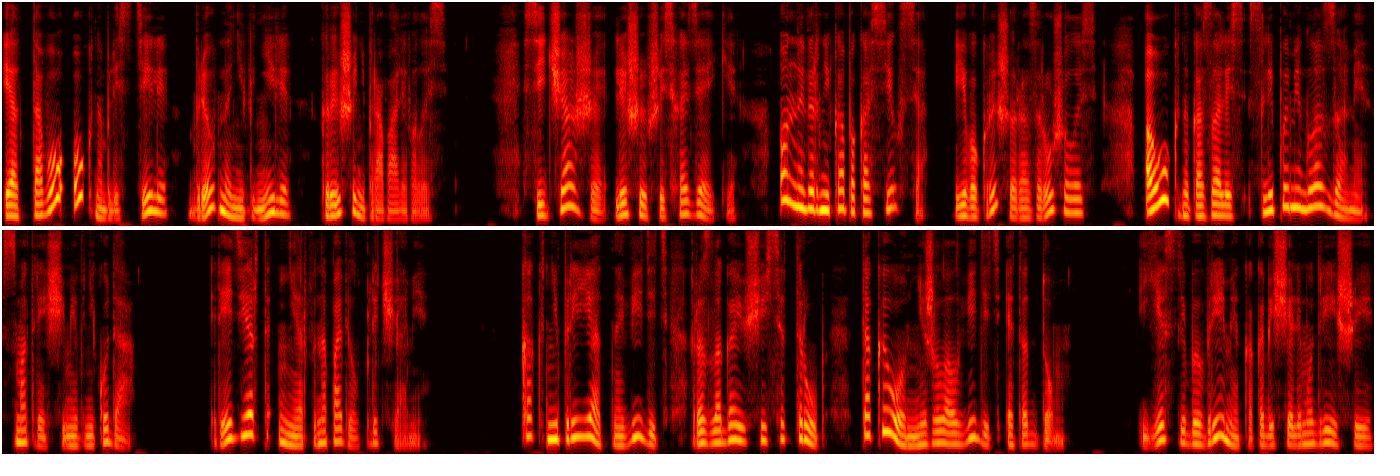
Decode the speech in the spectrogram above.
и оттого окна блестели, бревна не гнили, крыша не проваливалась. Сейчас же, лишившись хозяйки, он наверняка покосился, его крыша разрушилась, а окна казались слепыми глазами, смотрящими в никуда. Редьярд нервно повел плечами. Как неприятно видеть разлагающийся труп, так и он не желал видеть этот дом. Если бы время, как обещали мудрейшие,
